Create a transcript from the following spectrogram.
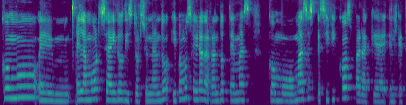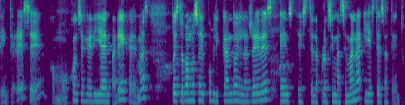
cómo em, el amor se ha ido distorsionando y vamos a ir agarrando temas como más específicos para que el que te interese, como consejería en pareja y demás, pues lo vamos a ir publicando en las redes en este, la próxima semana y estés atento.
